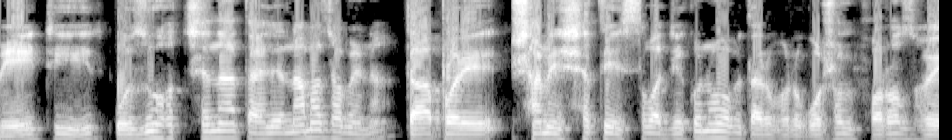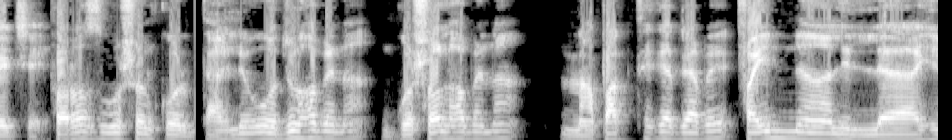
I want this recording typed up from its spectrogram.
মেয়েটির অজু হচ্ছে না, তাহলে নামাজ হবে না। তারপরে স্বামীর সাথে যে কোনো ভাবে তার উপর গোসল ফরজ হয়েছে, ফরজ গোসল করবে তাহলে অজু হবে না, গোসল হবে না, নাপাক থেকে যাবে। ফাইন্না লিল্লাহি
